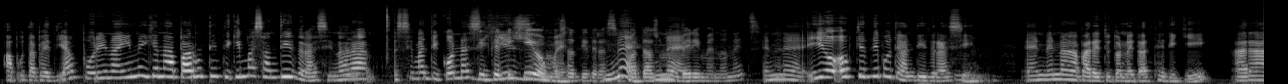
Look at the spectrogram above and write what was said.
από τα παιδιά μπορεί να είναι για να πάρουν την δική μας αντίδραση. Άρα σημαντικό να Τη ζυγίζουμε. θετική όμως αντίδραση Ναι, φαντάζομαι ναι. περίμεναν, έτσι. Ε, ναι. Ή ο- οποιαδήποτε αντίδραση. Ε, Δεν είναι απαραίτητο να ήταν θετική. Άρα,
